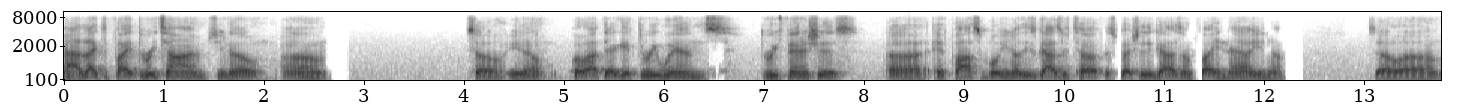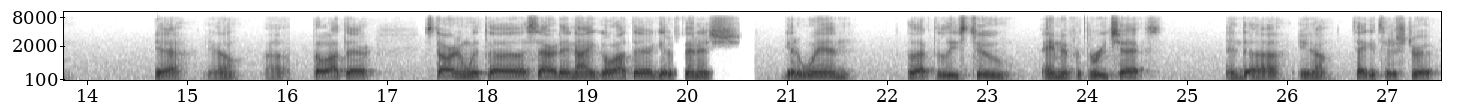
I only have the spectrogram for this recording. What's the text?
I'd like to fight three times, you know. Um, so, you know, go out there, get three wins, three finishes, uh, if possible. You know, these guys are tough, especially the guys I'm fighting now, you know. So, um, yeah, you know, uh, go out there, starting with uh, Saturday night, go out there, get a finish, get a win, collect at least two, aiming for three checks, and uh, you know, take it to the strip.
